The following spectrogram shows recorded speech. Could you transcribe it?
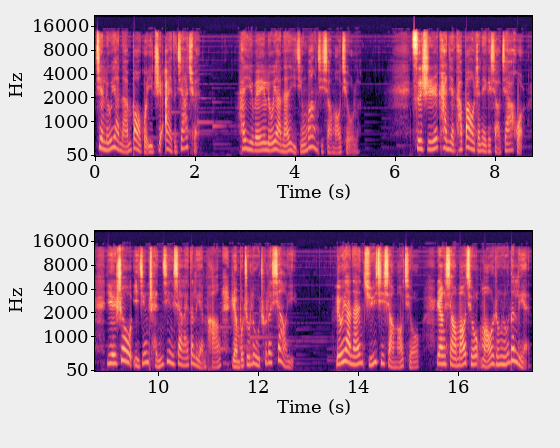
见刘亚楠抱过一只爱的家犬，还以为刘亚楠已经忘记小毛球了。此时看见他抱着那个小家伙，野兽已经沉静下来的脸庞忍不住露出了笑意。刘亚楠举起小毛球，让小毛球毛茸茸的脸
